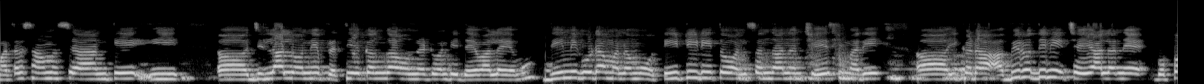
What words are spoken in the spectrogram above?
మత సామస్యానికి ఈ జిల్లాలోనే ప్రత్యేకంగా ఉన్నటువంటి దేవాలయము. దీన్ని కూడా మనము టీటీడీతో అనుసంధానం చేసి మరి ఆ, ఇక్కడ అభివృద్ధిని చేయాలనే గొప్ప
